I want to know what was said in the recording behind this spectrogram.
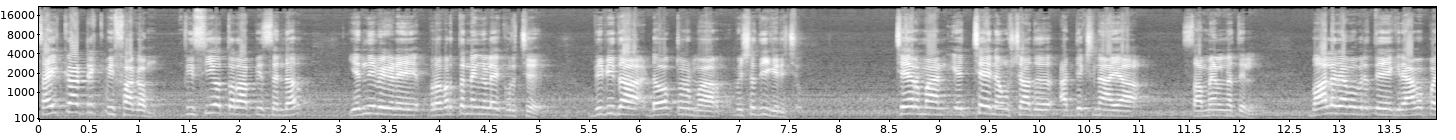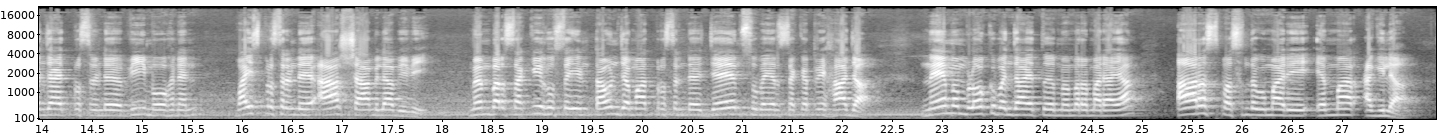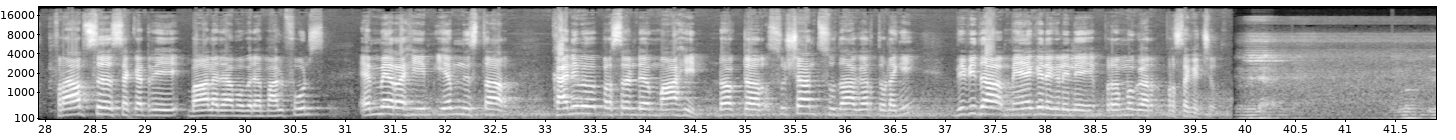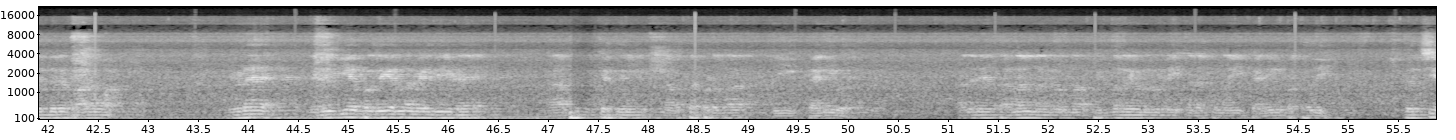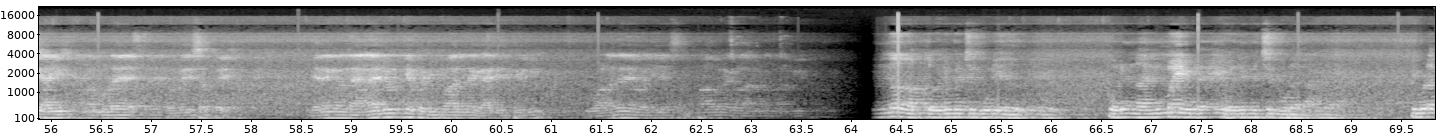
സൈക്കാട്രിക് വിഭാഗം ഫിസിയോതെറാപ്പി സെന്റർ എന്നിവയുടെ പ്രവർത്തനങ്ങളെക്കുറിച്ച് വിവിധ ഡോക്ടർമാർ വിശദീകരിച്ചു. ചെയർമാൻ എച്ച് എ നൌഷാദ് അധ്യക്ഷനായ സമ്മേളനത്തിൽ ബാലരാമപുരത്തെ ഗ്രാമപഞ്ചായത്ത് president V Mohanan vice president R Shamila Beevi member Zakir Hussain town Jamath president J M Zubair secretary Haja Nemam block panchayat മെമ്പർമാരായ R S Vasanthakumari M R Akhila FRABS secretary Balaramapuram Alphonse M A Rahim M Nisthar Kanivu president Mahin doctor Sushanth Sudhakar തുടങ്ങി വിവിധ മേഖലകളിലെ പ്രമുഖർ പ്രസംഗിച്ചു. ഇവിടെ ആഭിമുഖ്യത്തിൽ നടത്തപ്പെടുന്ന ഈ കനിവ് അതിനെ തണൽ നൽകുന്ന പിന്തുണയോടുകൂടി നടക്കുന്ന ഈ കനിവ് പദ്ധതി തീർച്ചയായും നമ്മുടെ പ്രദേശത്തെ ജനങ്ങളുടെ ആരോഗ്യ പരിപാലന കാര്യത്തിൽ വളരെ വലിയ സംഭാവനകളാണ് ഇന്ന് നമ്മൾ ഒരുമിച്ച് കൂടിയത് ഒരു നന്മയുടെ ഒരുമിച്ച് കൂടലാണ്. ഇവിടെ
